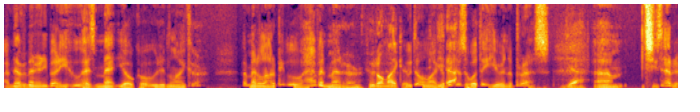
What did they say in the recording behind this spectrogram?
I've never met anybody who has met Yoko who didn't like her. I've met a lot of people who haven't met her Who don't like her? who don't like her Yeah. because of what they hear in the press. Yeah. Um, she's had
